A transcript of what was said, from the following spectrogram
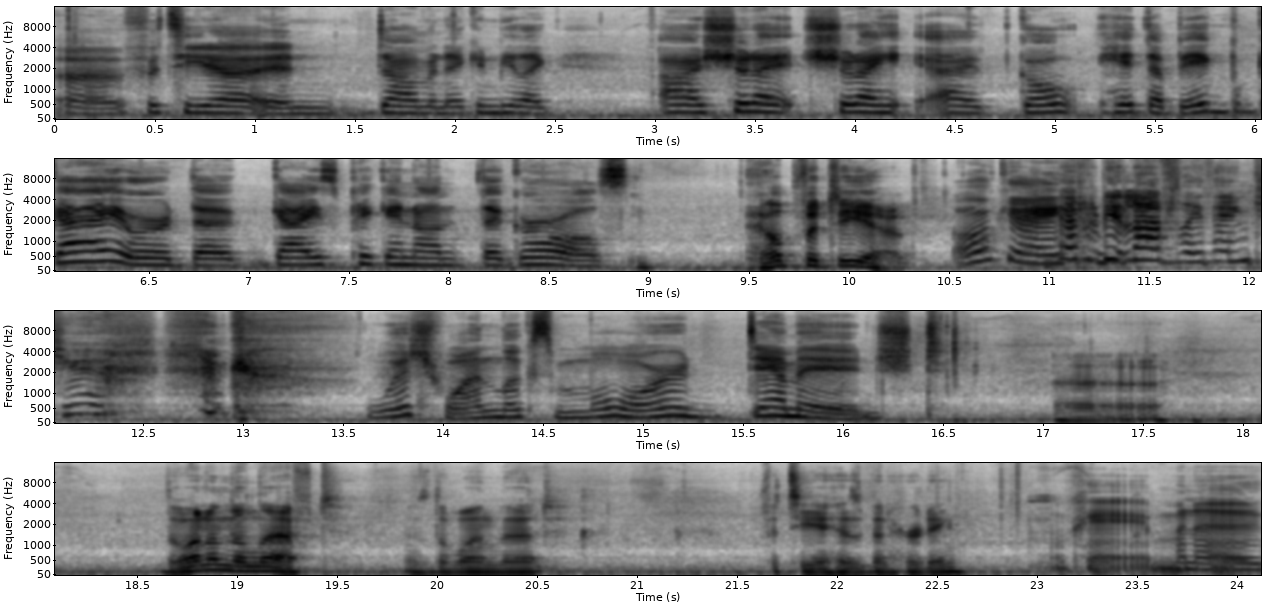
uh, Fatita and Dominic and be like, uh, should I should I uh, go hit the big guy or the guys picking on the girls? Help Fatia. Okay. That'd be lovely, thank you. Which one looks more damaged? Uh, the one on the left is the one that Fatia has been hurting. Okay, I'm gonna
